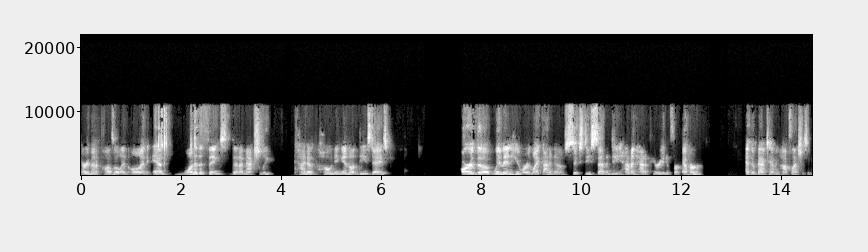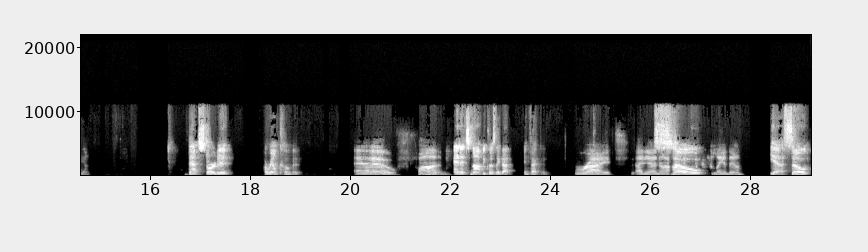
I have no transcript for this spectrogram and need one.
perimenopausal and on. And one of the things that I'm actually kind of honing in on these days are the women who are like, I don't know, 60, 70, haven't had a period in forever, and they're back to having hot flashes again. That started around COVID. Oh, fun. And it's not because they got infected. Right. I yeah, no, so I'm laying down. Yeah. So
